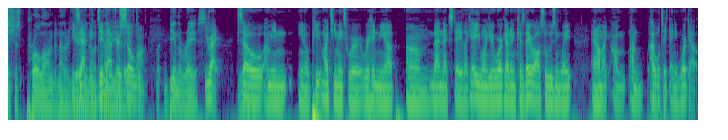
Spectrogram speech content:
it's just prolonged another year. Exactly, You know? Did that for so long. Be in the race. You're right. So I mean, you know, my teammates were were hitting me up um, that next day, like, "Hey, you want to get a workout in?" Because they were also losing weight, and I'm like, "I'm I'm I will take any workout."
